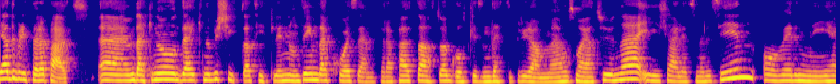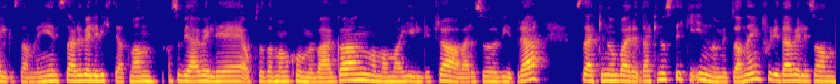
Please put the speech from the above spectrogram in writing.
Ja, hadde blitt terapeut. Eh, Det er ikke noe, er ikke noe beskytta tittel eller noen ting. men Det er KSM-terapeut. At du har gått liksom dette programmet hos Maja Tune i kjærlighetsmedisin over ni helgesamlinger. Så er det veldig viktig at man altså Vi er veldig opptatt av at man må komme hver gang, og man må ha gyldig fravær osv. Så, videre. så det er ikke noe bare, det er ikke noe stikke innom-utdanning, fordi det er veldig sånn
